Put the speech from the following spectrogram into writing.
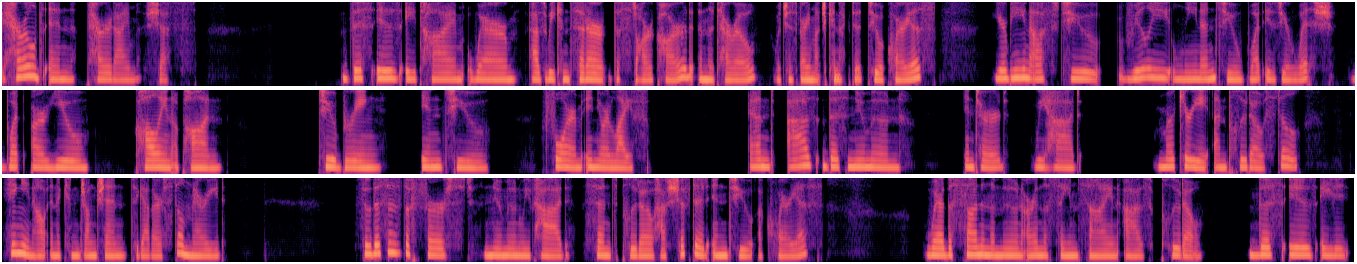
heralds in paradigm shifts. This is a time where, as we consider the star card and the tarot, which is very much connected to Aquarius, you're being asked to really lean into what is your wish? What are you calling upon to bring into form in your life. And as this new moon entered, we had Mercury and Pluto still hanging out in a conjunction together, still married. So, this is the first new moon we've had since Pluto has shifted into Aquarius, where the sun and the moon are in the same sign as Pluto. This is a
